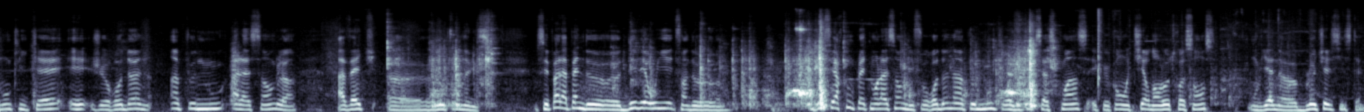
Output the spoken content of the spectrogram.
mon cliquet et je redonne un peu de mou à la sangle avec le tournevis c'est pas la peine de déverrouiller, enfin de défaire complètement la sangle, il faut redonner un peu de mou pour éviter que ça se coince et que quand on tire dans l'autre sens, on vienne euh, bloquer le système.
